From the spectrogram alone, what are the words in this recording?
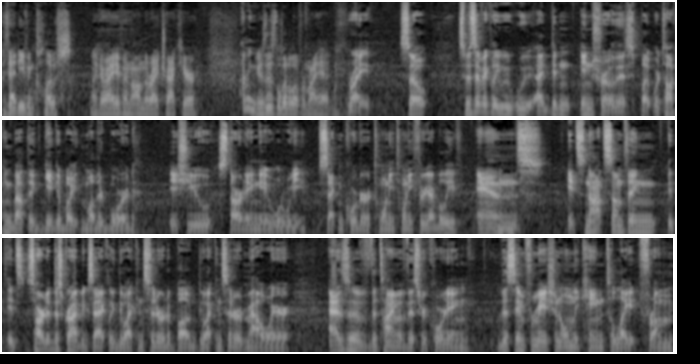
Is that even close? Like, am I even on the right track here? I mean, because this is a little over my head. Right. So specifically, we, we I didn't intro this, but we're talking about the gigabyte motherboard issue starting it would be second quarter 2023 i believe and mm-hmm. it's not something it, it's, it's hard to describe exactly do i consider it a bug do i consider it malware as of the time of this recording this information only came to light from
